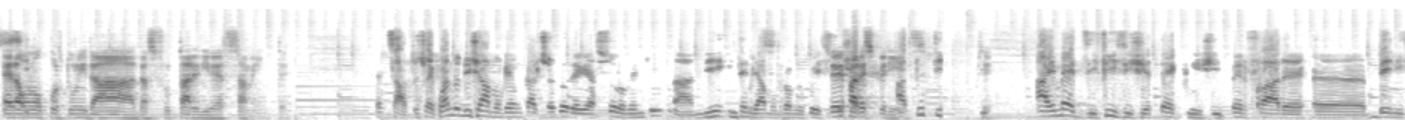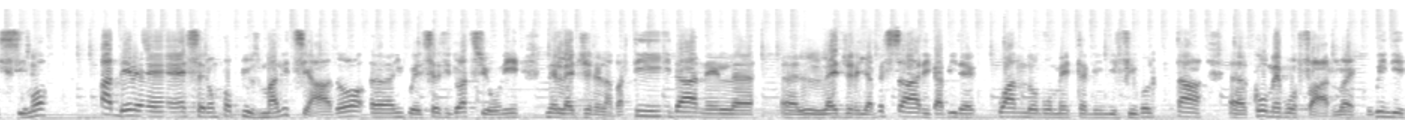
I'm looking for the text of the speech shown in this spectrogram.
era un'opportunità da sfruttare diversamente Esatto, cioè quando diciamo che è un calciatore che ha solo 21 anni, intendiamo questo. proprio questo. Deve cioè, fare esperienza. Ha tutti sì. ha i mezzi fisici e tecnici per fare eh, benissimo, sì. Ma deve essere un po' più smaliziato eh, in queste situazioni nel leggere la partita, nel eh, leggere gli avversari, capire quando può metterli in difficoltà, eh, come può farlo. Ecco, quindi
